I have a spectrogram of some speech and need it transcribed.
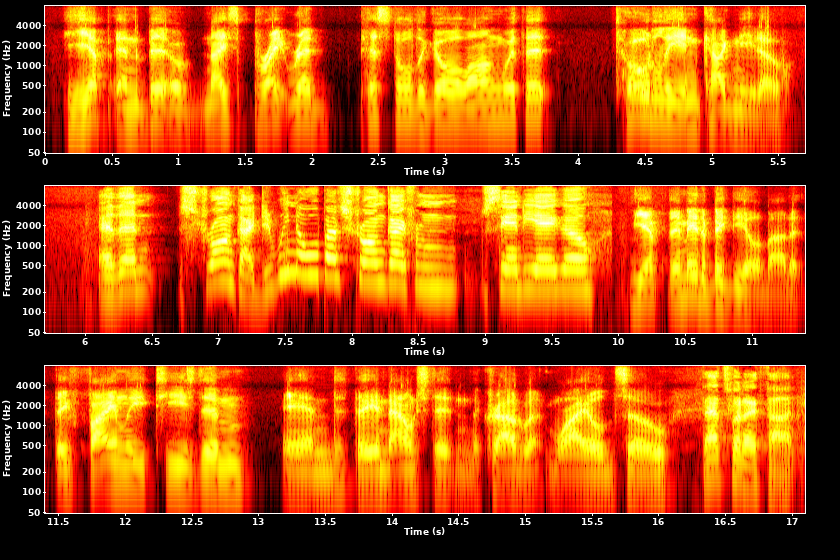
Yep, and a bit of nice bright red pistol to go along with it. Totally incognito. And then Strong Guy. Did we know about Strong Guy from San Diego? Yep, they made a big deal about it. They finally teased him and they announced it and the crowd went wild. So That's what I thought.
